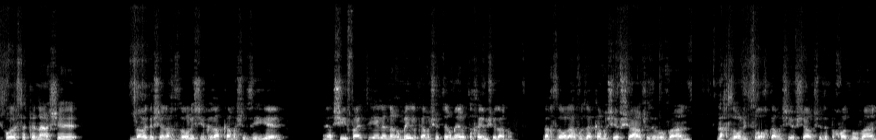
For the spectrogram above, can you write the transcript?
לקרוא לה סכנה, שברגע שנחזור לשגרה כמה שזה יהיה, השאיפה תהיה לנרמל כמה שיותר מהר את החיים שלנו. לחזור לעבודה כמה שאפשר, שזה מובן, לחזור לצרוך כמה שאפשר, שזה פחות מובן,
